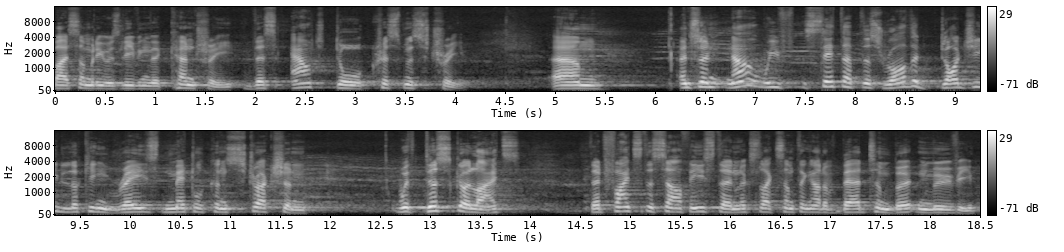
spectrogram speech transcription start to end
by somebody who was leaving the country this outdoor Christmas tree. Um, and so now we've set up this rather dodgy looking raised metal construction with disco lights that fights the southeaster and looks like something out of bad Tim Burton movie.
